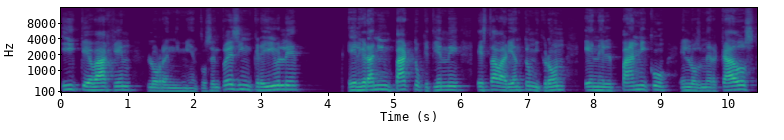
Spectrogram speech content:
y que bajen los rendimientos. Entonces increíble el gran impacto que tiene esta variante Omicron en el pánico en los mercados,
